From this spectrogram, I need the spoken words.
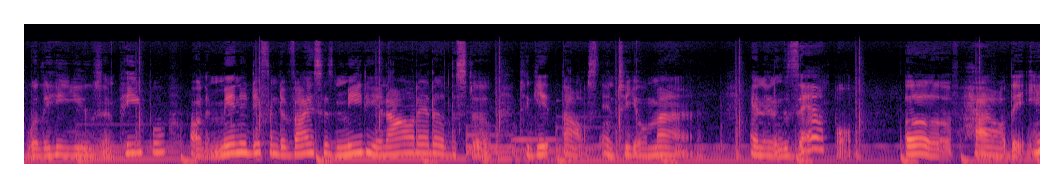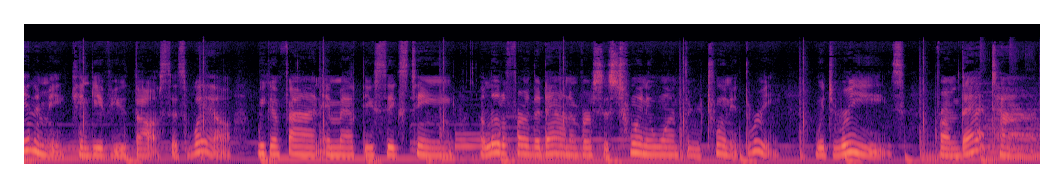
whether he using people or the many different devices, media, and all that other stuff to get thoughts into your mind. And an example of how the enemy can give you thoughts as well, we can find in Matthew 16, a little further down in verses 21 through 23 which reads From that time,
